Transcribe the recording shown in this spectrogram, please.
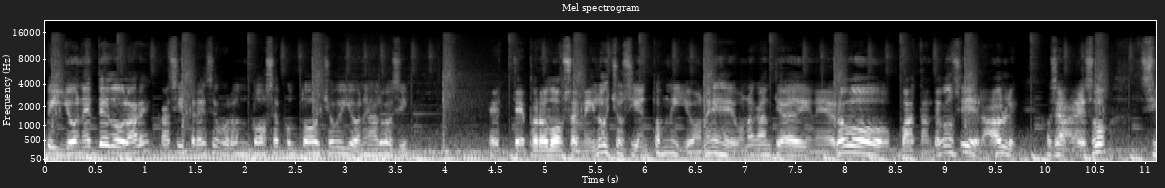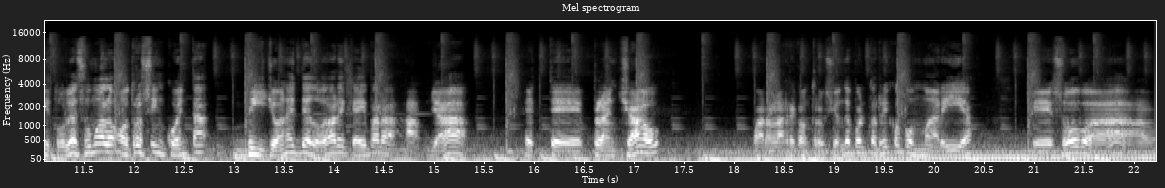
billones de dólares, casi 13, fueron 12.8 billones, algo así. Este, pero 12.800 millones es una cantidad de dinero bastante considerable. O sea, eso, si tú le sumas los otros 50 billones de dólares que hay para ah, ya este, planchado para la reconstrucción de Puerto Rico, pues María, que eso va a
